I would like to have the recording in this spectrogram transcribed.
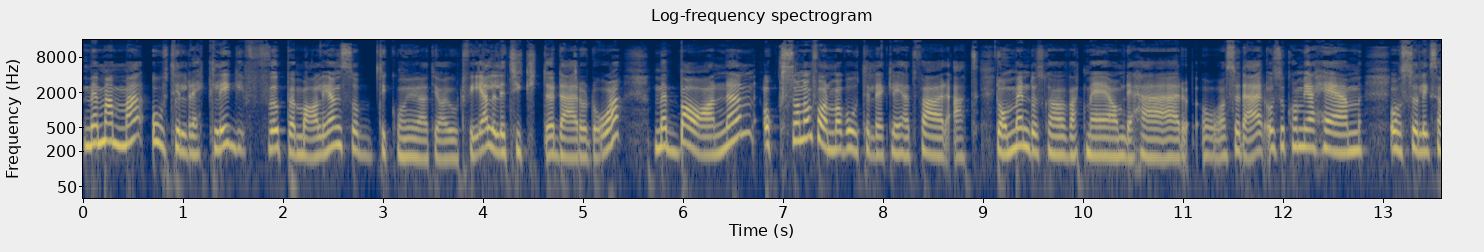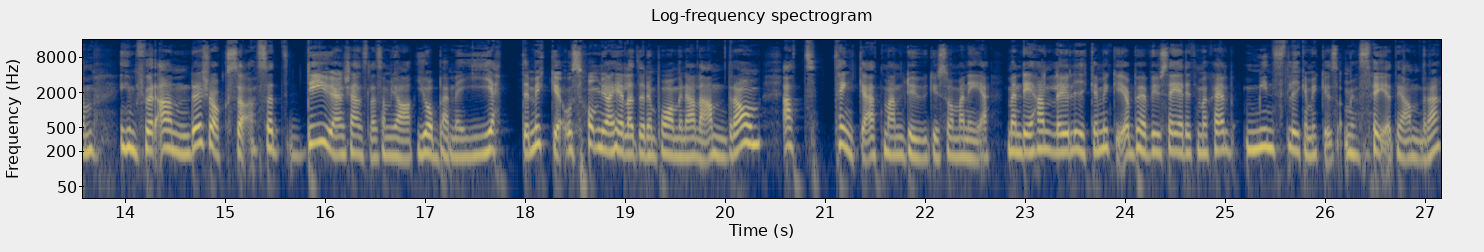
med mamma otillräcklig, för uppenbarligen så tycker hon ju att jag har gjort fel, eller tyckte där och då. Med barnen också någon form av otillräcklighet för att de ändå ska ha varit med om det här och sådär. Och så kom jag hem och så liksom inför Anders också. Så att det är ju en känsla som jag jobbar med jättemycket och som jag hela tiden påminner alla andra om. Att tänka att man duger som man är. Men det handlar ju lika mycket, jag behöver ju säga det till mig själv, minst lika mycket som jag säger till andra.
